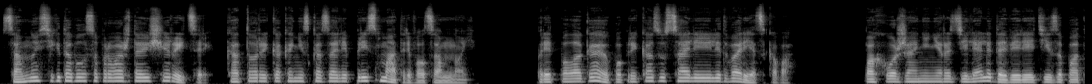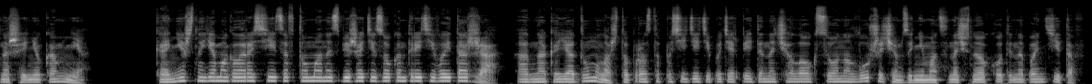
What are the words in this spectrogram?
Со мной всегда был сопровождающий рыцарь, который, как они сказали, присматривал за мной. Предполагаю, по приказу Сали или Дворецкого. Похоже, они не разделяли доверие Тиза по отношению ко мне. Конечно, я могла рассеяться в туман и сбежать из окон третьего этажа. Однако я думала, что просто посидеть и потерпеть до начала аукциона лучше, чем заниматься ночной охотой на бандитов,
